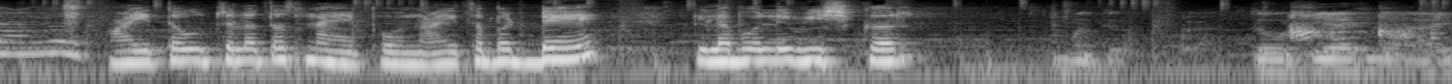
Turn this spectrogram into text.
आई तर उचलतच नाही फोन आईचा बड्डे आहे. तिला बोलली विश कर. मग ते- तू उठली आहेस ना आई?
